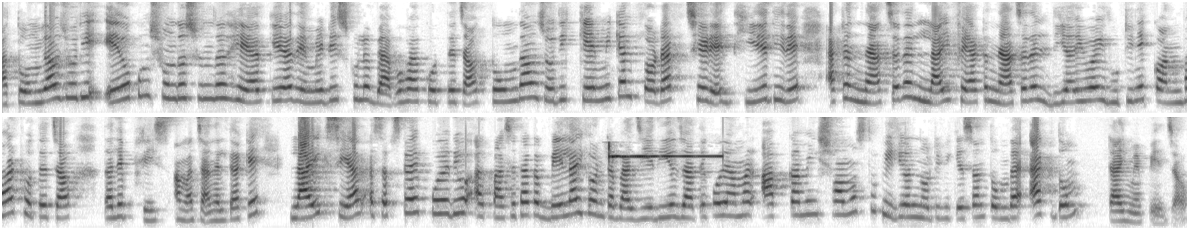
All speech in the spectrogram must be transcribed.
আর তোমরাও যদি এরকম সুন্দর সুন্দর হেয়ার কেয়ার রেমেডিসগুলো ব্যবহার করতে চাও, তোমরাও যদি কেমিক্যাল প্রোডাক্ট ছেড়ে ধীরে ধীরে একটা ন্যাচারাল লাইফে একটা ন্যাচারাল ডিআইওয়াই রুটিনে কনভার্ট হতে চাও, তাহলে প্লিজ আমার চ্যানেলটাকে লাইক শেয়ার আর সাবস্ক্রাইব করে দিও। আর পাশে থাকা বেল আইকনটা বাজিয়ে দিও, যাতে করে আমার আপকামিং সমস্ত ভিডিওর নোটিফিকেশন তোমরা একদম টাইমে পেয়ে যাও।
